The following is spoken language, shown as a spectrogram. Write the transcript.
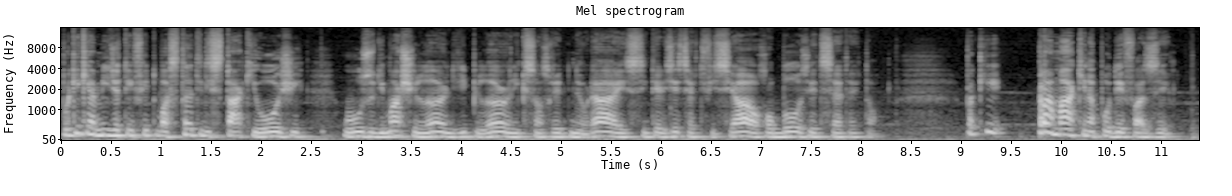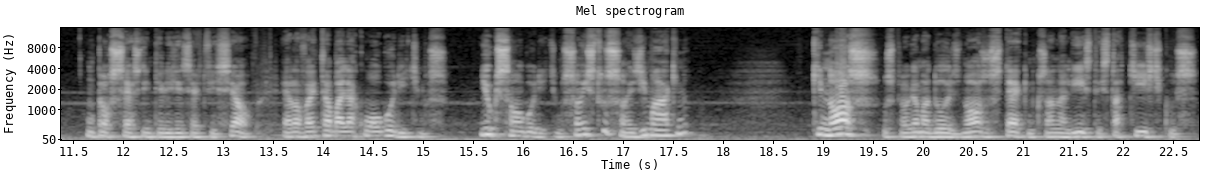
Por que, que a mídia tem feito bastante destaque hoje o uso de machine learning, deep learning, que são as redes neurais, inteligência artificial, robôs, etc. E tal? Para que para a máquina poder fazer um processo de inteligência artificial, ela vai trabalhar com algoritmos. E o que são algoritmos? São instruções de máquina que nós, os programadores, nós, os técnicos, analistas, estatísticos,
